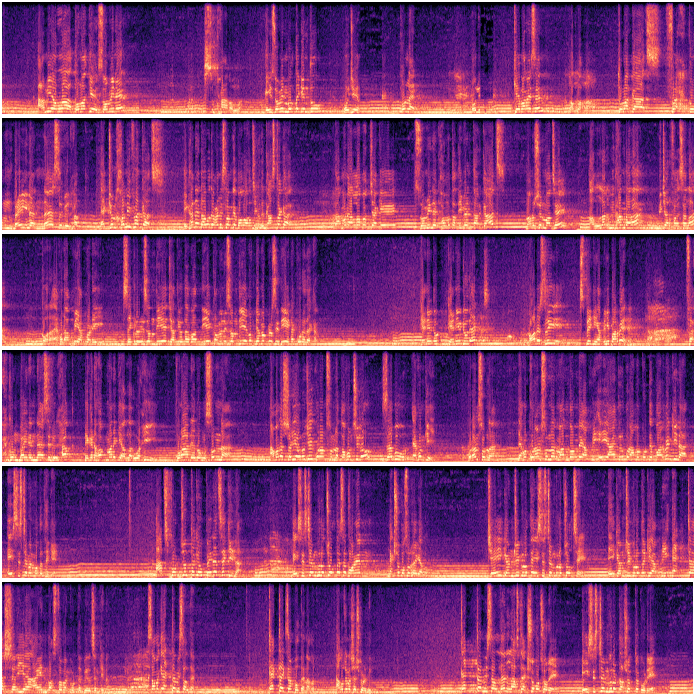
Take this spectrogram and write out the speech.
আমি আল্লাহ তোমাকে জমিনের সুবহান আল্লাহ এই জমিন বলতে কিন্তু ওই যে করলেন কে বানাইছেন? আল্লাহ। তোমার কাজ, ফাহকুম বাইনান নাস বিল হক। একজন খলিফার কাজ। এখানে দাউদ আলাইহিস ইসলামকে বলা হচ্ছে, কিন্তু কাজটা কার? তার মানে আল্লাহ পাক যাকে জমিনে ক্ষমতা দিবেন, তার কাজ মানুষের মাঝে আল্লাহর বিধান দ্বারা বিচার ফয়সালা করা। এখন আপনি আপনার এই সেকুলারিজম দিয়ে, জাতীয়তাবাদ দিয়ে, কমিউনিজম দিয়ে এবং ডেমোক্রেসি দিয়ে এটা করে দেখান। Can you do can you do that honestly speaking আপনি কি পারবেন? ফাহকুম বাইনান নাস বিল হক। এখানে হক মানে কি? আল্লাহর ওহী কোরআন এবং সুন্নাহ। আমাদের শরিয়া অনুযায়ী কোরআন সুন্নাহ। তখন ছিল জাবুর, এখন কি? কোরআন সুন্নাহ। এখন কোরআন সুন্নাহর মানদণ্ডে আপনি এই আয়াতের উপর আমল করতে পারবেন কিনা? এই সিস্টেমের মধ্যে থেকে। আজ পর্যন্ত কেউ পেরেছে কিনা? এই সিস্টেমগুলো চলতেছে, ধরেন, একশো বছর হয়ে গেল। যেই কান্ট্রিগুলোতে এই সিস্টেমগুলো চলছে, এই কান্ট্রিগুলোতে কি আপনি একটা সারিয়া আইন বাস্তবায়ন করতে পেরেছেন কিনা? আমাকে একটা মিসাল দেন। একটা এক্সাম্পল দেন আমাকে। আলোচনা শেষ করে দিন একটা মিসাল দেন লাস্ট একশো বছরে এই সিস্টেমগুলোর দাসত্ব করে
